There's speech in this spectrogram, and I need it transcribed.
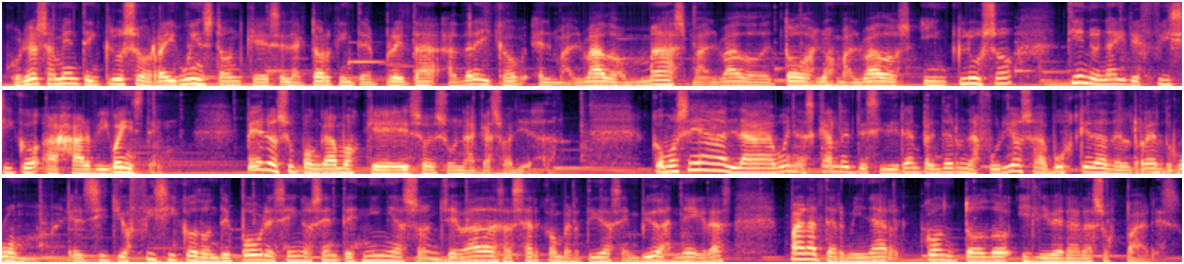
Curiosamente, incluso Ray Winston, que es el actor que interpreta a Draco, el malvado más malvado de todos los malvados, incluso tiene un aire físico a Harvey Weinstein. Pero supongamos que eso es una casualidad. Como sea, la buena Scarlett decidirá emprender una furiosa búsqueda del Red Room, el sitio físico donde pobres e inocentes niñas son llevadas a ser convertidas en viudas negras para terminar con todo y liberar a sus pares.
